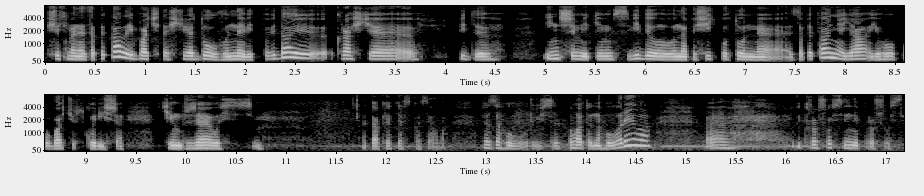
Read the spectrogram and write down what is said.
щось мене запитали і бачите, що я довго не відповідаю, краще під е, іншим якимсь відео напишіть повторне запитання, я його побачу скоріше, чим вже ось так, як я сказала. Вже заговорююся. Багато наговорила е, і про щось, і не про щось.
